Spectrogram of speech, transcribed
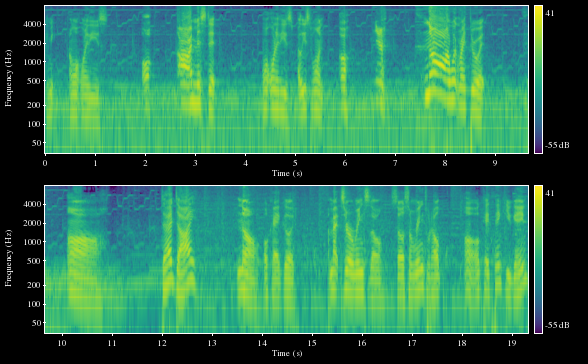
Give me... I want one of these. Oh. Oh, I missed it. I want one of these. At least one. Oh. Yeah. No, I went right through it. Oh. Did I die? No. Okay, good. I'm at zero rings, though. So some rings would help. Oh, okay. Thank you, game.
